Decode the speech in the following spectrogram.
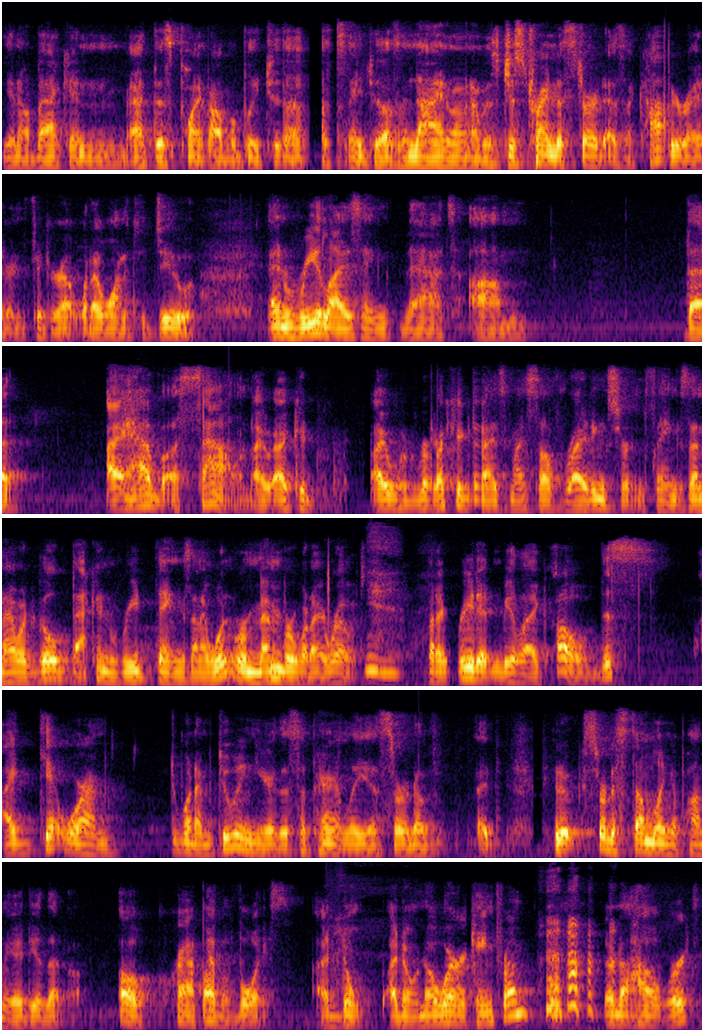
you know, back in, at this point, probably 2008, 2009, when I was just trying to start as a copywriter and figure out what I wanted to do. And realizing that, um, that I have a sound. I, I, could, I would recognize myself writing certain things, and I would go back and read things, and I wouldn't remember what I wrote, but I'd read it and be like, oh, this, I get where I'm, what I'm doing here. This apparently is sort of, uh, you know, sort of stumbling upon the idea that, oh crap, I have a voice. I don't I don't know where it came from. I don't know how it worked,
